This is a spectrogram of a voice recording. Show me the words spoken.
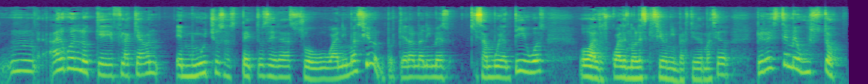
mmm, algo en lo que flaqueaban en muchos aspectos era su animación, porque eran animes quizá muy antiguos o a los cuales no les quisieron invertir demasiado. Pero este me gustó.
